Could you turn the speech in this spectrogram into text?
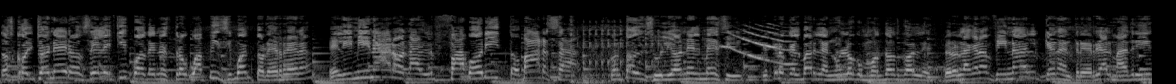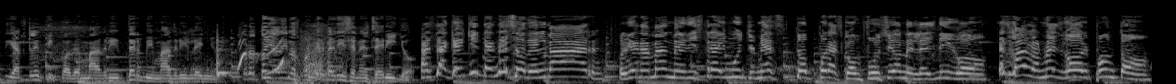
los colchoneros, el equipo de nuestro guapísimo Héctor Herrera, eliminaron al favorito Barça con todo y su Lionel Messi, que creo que el Bar le anuló como dos goles. Pero la gran final queda entre Real Madrid y Atlético de Madrid, derby madrileño. Pero tú ya dinos por qué te dicen el cerillo. Hasta que quiten eso del bar. Porque nada más me distrae mucho y me hace todo puras confusiones, les digo. ¿Es gol o no es gol? Punto.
